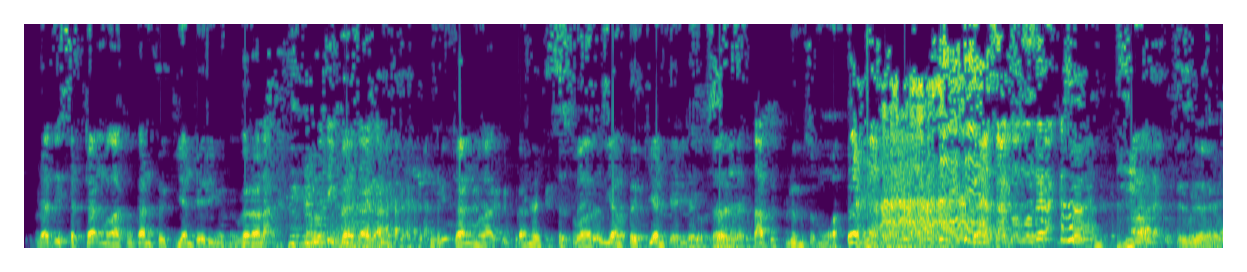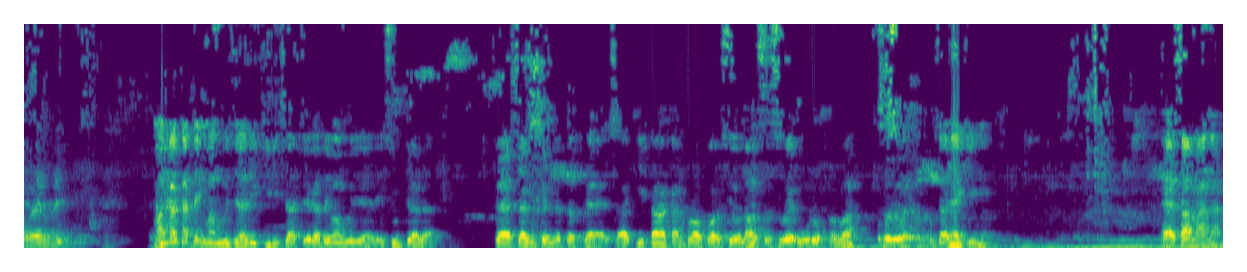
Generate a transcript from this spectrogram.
Berarti sedang melakukan bagian dari mana? Karena anak menurut bahasa kan sedang melakukan sesuatu yang bagian dari sholat, tapi belum semua. bahasa kok ngono. Oh. Maka kata Imam Ghazali gini saja kata Imam Ghazali sudahlah bahasa itu benar tetap bahasa kita akan proporsional sesuai urut apa misalnya gini bahasa mangan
